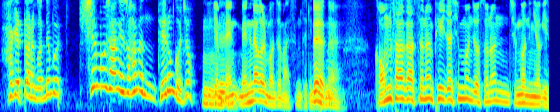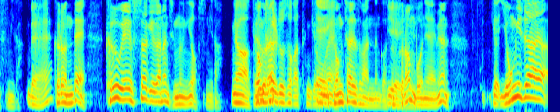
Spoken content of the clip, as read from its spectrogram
하겠다는 건데 뭐 실무상에서 하면 되는 거죠. 이게 맥, 맥락을 먼저 말씀드리면 네, 네. 검사가 쓰는 피의자 신문조서는 증거 능력이 있습니다. 네. 그런데 그 외에 수사기관은 증거 능력이 없습니다. 야, 경찰 조서 같은 경우에 예, 경찰에서 받는 것은 예, 그럼 예. 뭐냐면 용의자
